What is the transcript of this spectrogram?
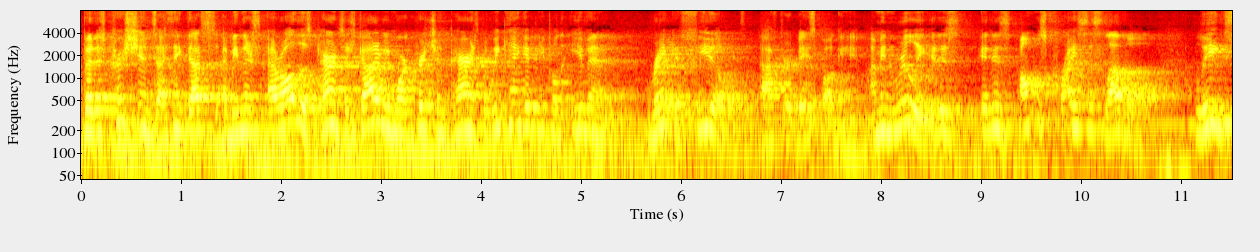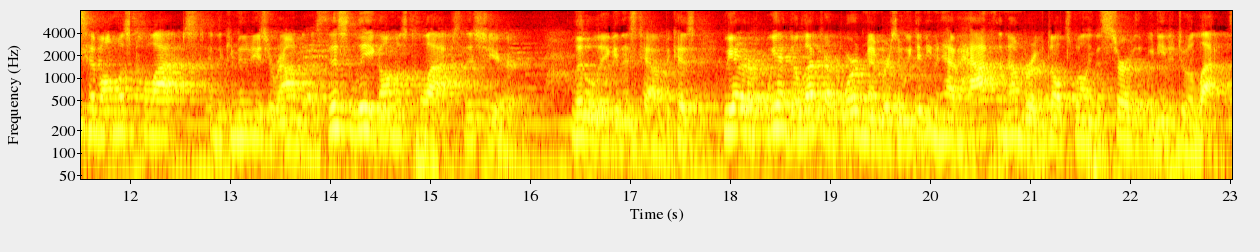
But as Christians, I think that's. I mean, there's out all those parents. There's got to be more Christian parents, but we can't get people to even rake a field after a baseball game. I mean, really, it is it is almost crisis level Leagues have almost collapsed in the communities around us. This league almost collapsed this year, Little League in this town, because we, are, we had to elect our board members and we didn't even have half the number of adults willing to serve that we needed to elect.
